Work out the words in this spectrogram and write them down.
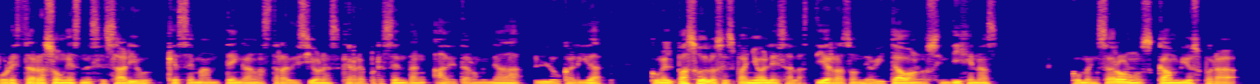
Por esta razón es necesario que se mantengan las tradiciones que representan a determinada localidad. Con el paso de los españoles a las tierras donde habitaban los indígenas, comenzaron los cambios para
